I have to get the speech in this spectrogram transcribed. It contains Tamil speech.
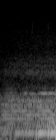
Oh.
